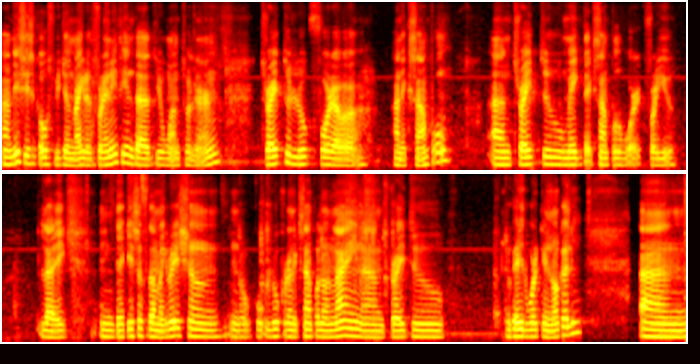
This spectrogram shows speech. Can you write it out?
and this is goes beyond migrate for anything that you want to learn try to look for a, an example and try to make the example work for you like in the case of the migration, you know, look for an example online and try to to get it working locally. And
